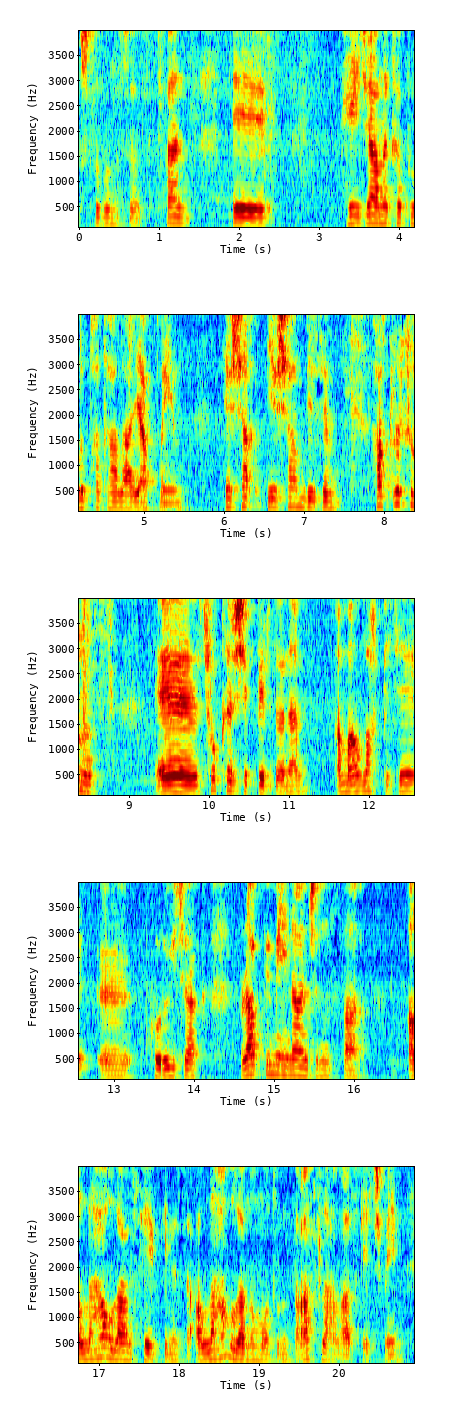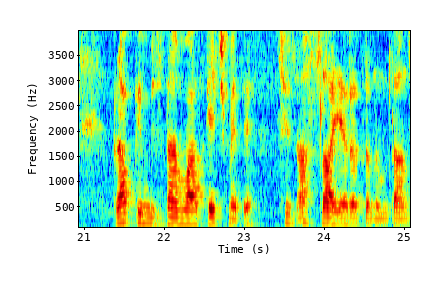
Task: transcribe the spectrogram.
uslubunuzu, lütfen e, heyecana kapılıp hatalar yapmayın. Yaşam, yaşam bizim. Haklısınız. E, çok karışık bir dönem. Ama Allah bizi e, koruyacak Rabbime inancınızda, Allah'a olan sevginizi, Allah'a olan umudunuzu asla vazgeçmeyin. Rabbim bizden vazgeçmedi. Siz asla yaradanımdan,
